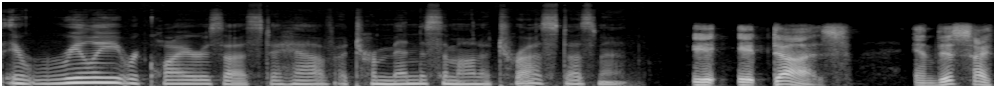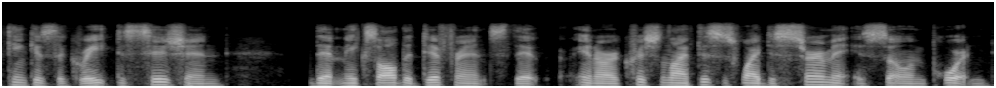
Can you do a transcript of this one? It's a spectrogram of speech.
It really requires us to have a tremendous amount of trust, doesn't it? It, it does. And this, I think, is the great decision that makes all the difference that in our Christian life. This is why discernment is so important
